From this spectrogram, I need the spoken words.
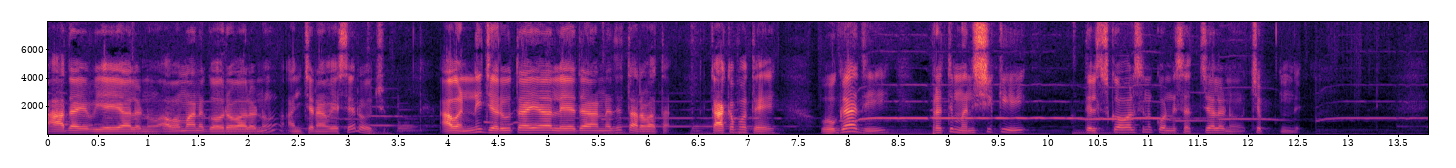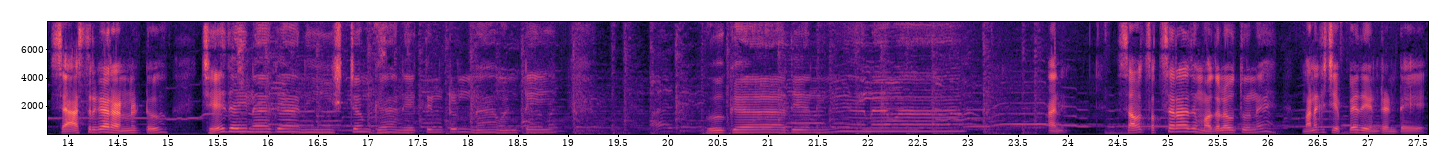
ఆదాయ వ్యయాలను అవమాన గౌరవాలను అంచనా వేసే రోజు. అవన్నీ జరుగుతాయా లేదా అన్నది తర్వాత. కాకపోతే ఉగాది ప్రతి మనిషికి తెలుసుకోవాల్సిన కొన్ని సత్యాలను చెప్తుంది. శాస్త్రి గారు అన్నట్టు చేదైనా కానీ ఇష్టంగానే తింటున్నామంటే ఉగాది అని అని. సంవత్సరాది మొదలవుతూనే మనకి చెప్పేది ఏంటంటే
